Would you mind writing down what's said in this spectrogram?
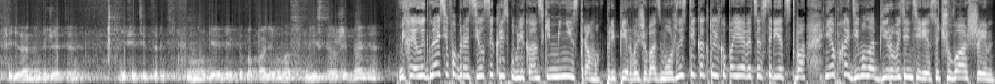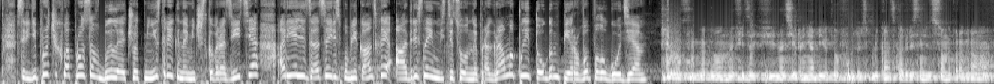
в федеральном бюджете дефицит средств. Многие объекты попали у нас в листы ожидания. Михаил Игнатьев обратился к республиканским министрам. При первой же возможности, как только появятся средства, необходимо лоббировать интересы Чувашии. Среди прочих вопросов был и отчет министра экономического развития о реализации республиканской адресной инвестиционной программы по итогам первого полугодия. В 2014 году на финансирование объектов республиканской адресной инвестиционной программы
